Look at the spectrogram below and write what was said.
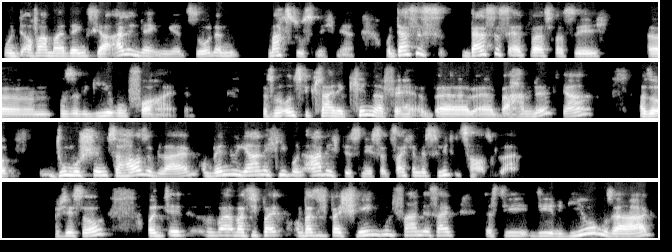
und auf einmal denkst, ja, alle denken jetzt so, dann machst du es nicht mehr. Und das ist, das ist etwas, was ich ähm, unsere Regierung vorhalte. Dass man uns wie kleine Kinder für, äh, äh, behandelt, ja, also du musst schön zu Hause bleiben und wenn du ja nicht lieb und artig bist nächster Zeit, dann wirst du wieder zu Hause bleiben. Verstehst du? Und äh, was ich bei, was ich bei Schweden gut fand, ist halt, dass die, die Regierung sagt,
